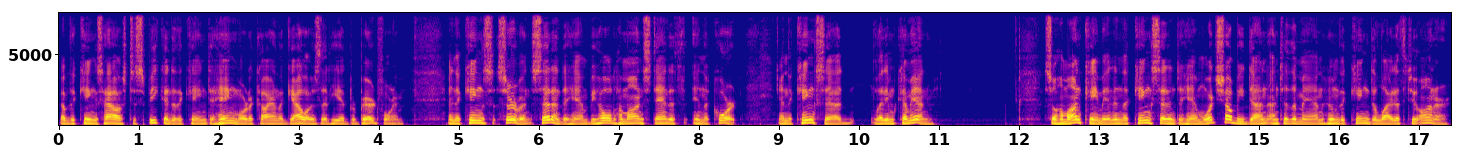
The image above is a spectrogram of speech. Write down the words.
of the king's house, to speak unto the king, to hang Mordecai on the gallows that he had prepared for him. And the king's servant said unto him, Behold, Haman standeth in the court. And the king said, Let him come in. So Haman came in, and the king said unto him, What shall be done unto the man whom the king delighteth to honor?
